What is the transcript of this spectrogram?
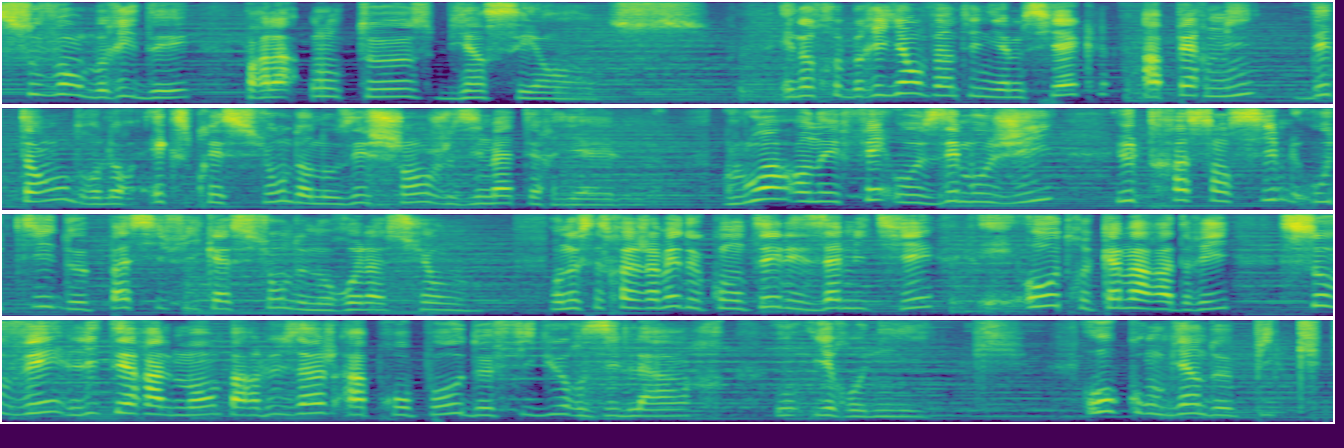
souvent bridée par la honteuse bienséance. Et notre brillant XXIe siècle a permis d'étendre leur expression dans nos échanges immatériels. Gloire en effet aux émojis, ultra sensibles outils de pacification de nos relations. On ne cessera jamais de compter les amitiés et autres camaraderies sauvées littéralement par l'usage à propos de figures hilares ou ironiques. Ô combien de pics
